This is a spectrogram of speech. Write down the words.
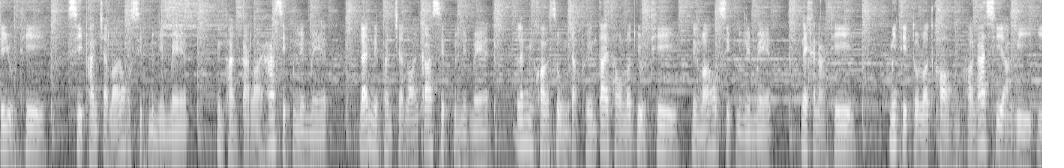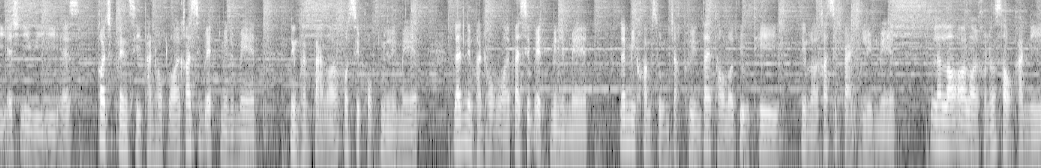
จะอยู่ที่ 4,760มิลลิเมตร 1,850มิลลิเมตรและ 1,790มิลลิเมตรและมีความสูงจากพื้นใต้ท้องรถอยู่ที่ 160มิลลิเมตรในขณะที่มิติตัวรถของ Honda CR-V eHEV ES ก็จะเป็น 4,691มิลลิเมตร1,866มิลลิเมตรและ 1,681มิลลิเมตรและมีความสูงจากพื้นใต้ท้องรถอยู่ที่ 198มิลลิเมตรและล้ออลลอยของทั้งสองคันนี้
